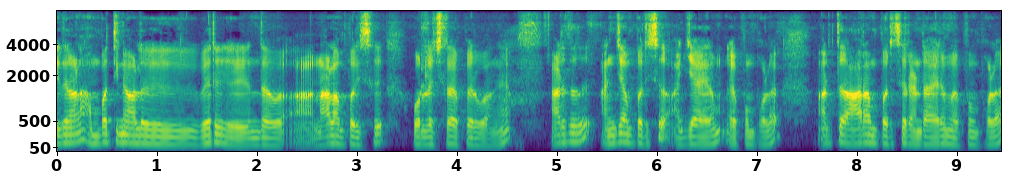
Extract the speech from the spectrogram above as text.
இதனால் ஐம்பத்தி நாலு பேர் இந்த நாலாம் பரிசு ஒரு லட்சத்தை பெறுவாங்க. அடுத்தது அஞ்சாம் பரிசு ஐயாயிரம் எப்பவும் போல். அடுத்து ஆறாம் பரிசு ரெண்டாயிரம் எப்பவும் போல்.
